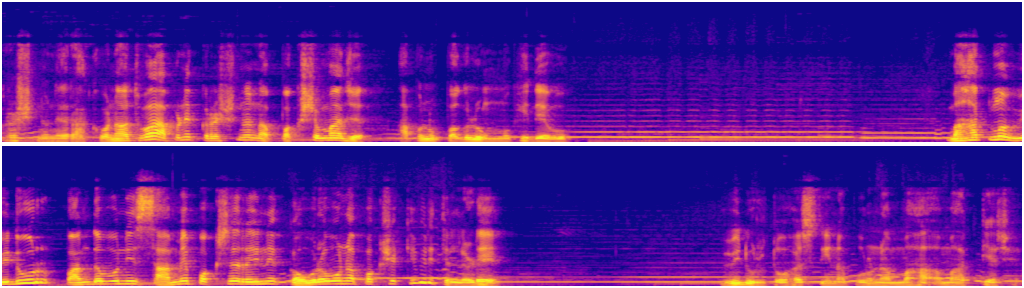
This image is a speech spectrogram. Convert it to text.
કૃષ્ણને રાખવાના અથવા આપણે કૃષ્ણના પક્ષમાં જ આપણું પગલું મૂકી દેવું. મહાત્મા વિદુર પાંડવોની સામે પક્ષે રહીને કૌરવોના પક્ષે કેવી રીતે લડે? વિદુર તો હસ્તિનાપુરના મહા અમાત્ય છે.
